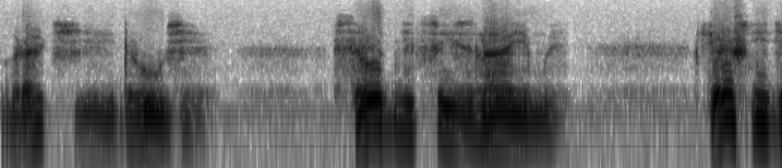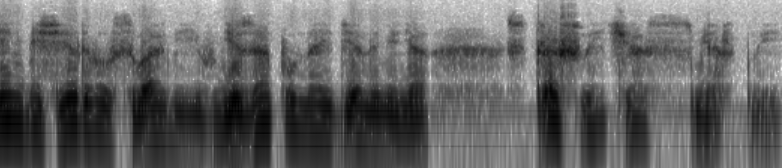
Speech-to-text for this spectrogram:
братья и друзья» сродницы знаемы. Вчерашний день беседовал с вами, и внезапно, найдя на меня страшный час смертный,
